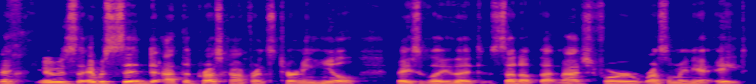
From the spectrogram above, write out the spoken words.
It was it was Sid at the press conference turning heel, basically that set up that match for WrestleMania eight,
